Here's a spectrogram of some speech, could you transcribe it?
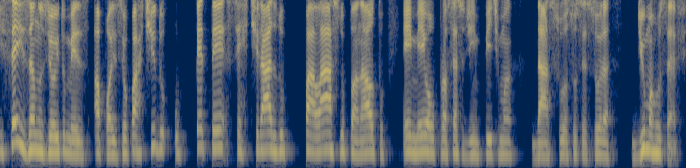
e seis anos e oito meses após seu partido, o PT, ser tirado do Palácio do Planalto em meio ao processo de impeachment da sua sucessora Dilma Rousseff.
